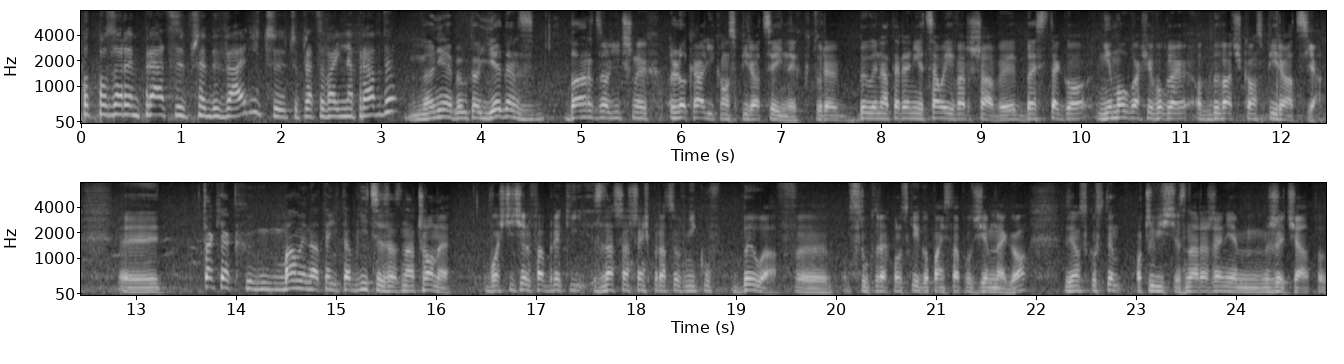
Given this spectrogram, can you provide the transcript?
pod pozorem pracy przebywali, czy, czy pracowali naprawdę? No nie, był to jeden z bardzo licznych lokali konspiracyjnych, które były na terenie całej Warszawy. Bez tego nie mogła się w ogóle odbywać konspiracja. Yy, Tak jak mamy na tej tablicy zaznaczone, właściciel fabryki, znaczna część pracowników była w e, strukturach Polskiego Państwa Podziemnego. W związku z tym, oczywiście z narażeniem życia, to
